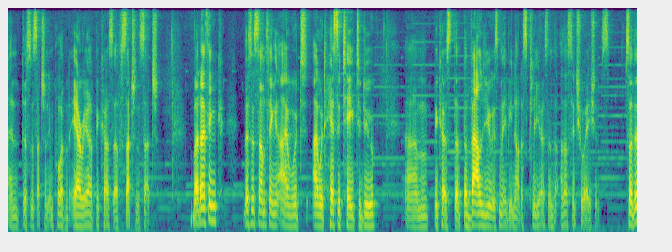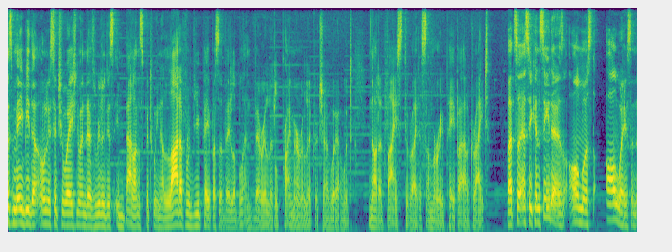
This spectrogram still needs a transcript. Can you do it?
and this is such an important area because of such and such. But I think this is something I would, I would hesitate to do um, because the, the value is maybe not as clear as in the other situations. So this may be the only situation when there's really this imbalance between a lot of review papers available and very little primary literature where I would not advise to write a summary paper outright. But so as you can see, there's almost always in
